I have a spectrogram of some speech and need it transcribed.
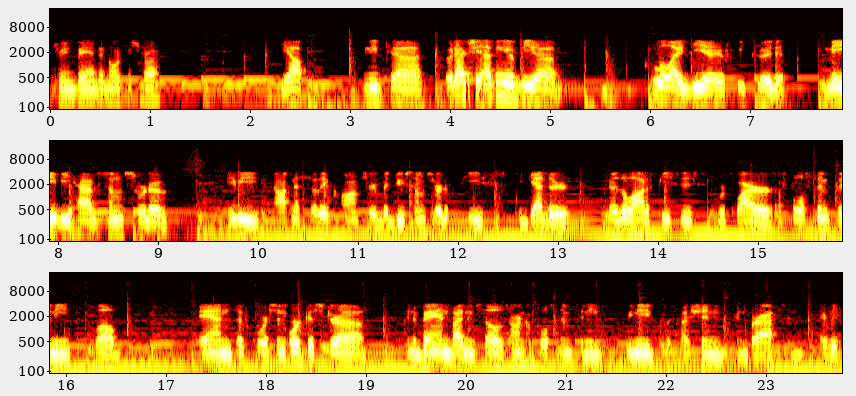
between band and orchestra. Yep. We need to. It would actually, I think it would be a cool idea if we could maybe have some sort of, maybe not necessarily a concert, but do some sort of piece together. Because a lot of pieces require a full symphony. Well, and of course, an orchestra and a band by themselves aren't a full symphony. We need percussion and brass and every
